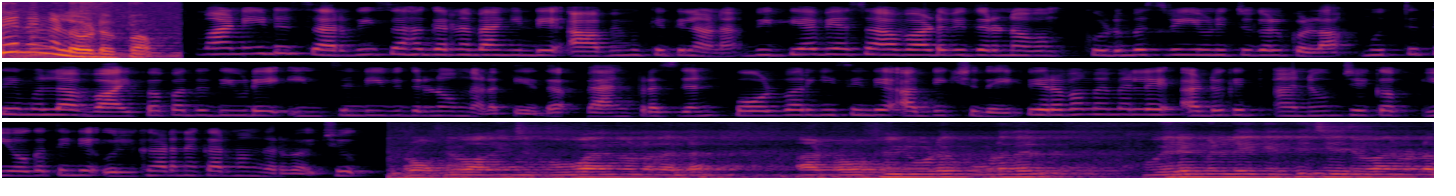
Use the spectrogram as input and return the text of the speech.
ജനങ്ങളോടൊപ്പം. മണീഡ് സർവീസ് സഹകരണ ബാങ്കിന്റെ ആഭിമുഖ്യത്തിലാണ് വിദ്യാഭ്യാസ അവാർഡ് വിതരണവും കുടുംബശ്രീ യൂണിറ്റുകൾക്കുള്ള മുറ്റത്തേമുള്ള വായ്പാ പദ്ധതിയുടെ ഇൻസെന്റീവ് വിതരണവും നടത്തിയത്. ബാങ്ക് പ്രസിഡന്റ് പോൾ വർഗീസിന്റെ അധ്യക്ഷതയിൽ Piravom M L A advocate Anoop Jacob യോഗത്തിന്റെ ഉദ്ഘാടന കർമ്മം നിർവഹിച്ചു. ട്രോഫി വാങ്ങിച്ചു പോവുക എന്നുള്ളതല്ല ആ ട്രോഫിയിലൂടെ കൂടുതൽ ഉയരങ്ങളിലേക്ക് എത്തിച്ചേരുവാനുള്ള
